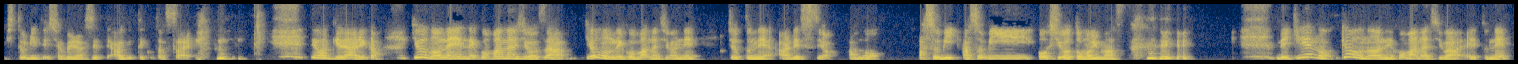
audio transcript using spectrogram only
一人で喋らせてあげてください。ってわけであれか、今日のね、猫話をさ、今日の猫話はね、ちょっとね、あれっすよ。あの、遊び、遊びをしようと思います。で、今日の、今日の猫話は、えっ、とね、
